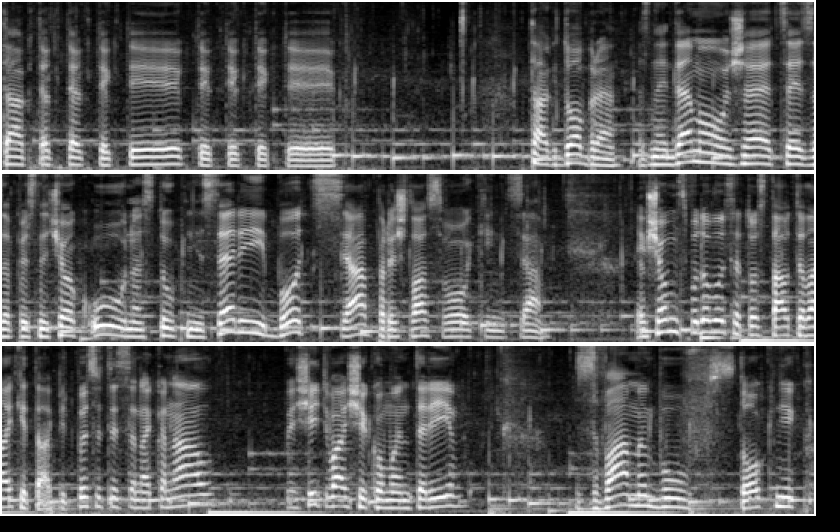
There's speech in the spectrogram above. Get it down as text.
Так, так, так, так, тик, тик, тик, тик, тик. Так, добре. Знайдемо вже цей записничок у наступній серії, бо ця перейшла свого кінця. Якщо вам сподобалося, то ставте лайки та підписуйтеся на канал. Пишіть ваші коментарі. З вами був Стокнік.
